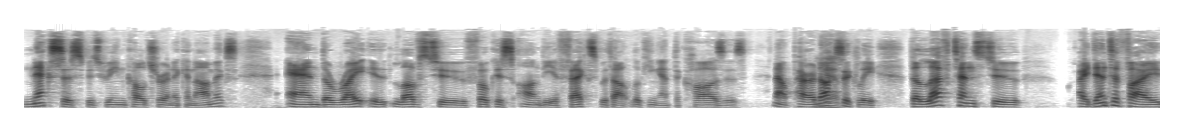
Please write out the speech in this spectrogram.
nexus between culture and economics and the right loves to focus on the effects without looking at the causes. Now, paradoxically, yeah. the left tends to identify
